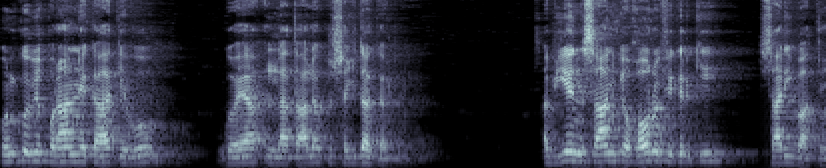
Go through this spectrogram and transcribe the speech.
ان کو بھی قرآن نے کہا کہ وہ گویا اللہ تعالیٰ کو سجدہ کر۔ اب یہ انسان کے غور و فکر کی ساری باتیں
